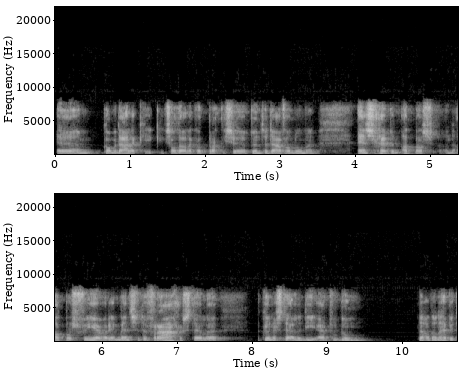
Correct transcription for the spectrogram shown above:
Um, komen dadelijk, ik, ik, zal dadelijk wat praktische punten daarvan noemen. En schep een, atmos, een atmosfeer waarin mensen de vragen stellen, kunnen stellen die ertoe doen. Nou, dan heb ik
